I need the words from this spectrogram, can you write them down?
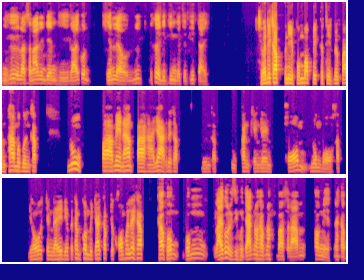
นี่คือลักษณะเด่นๆที่หลายคน เขียนแล้วหรือเคยได้กินก็จะพิดใจสวัสดีครับวันนี้ผมบอบเป็กเกษตรเบิงปันผ้ามาเบิงครับ ลูกปลาแม่น้ำปลาหายากเด้วยครับ เบิงครับลูกพันธุ์แข็งแรงพร้อมลงบ่อครับ เดี๋ยวจังไดเดี๋ยวไปทำความรู้จักกับเจ้าของเพิ่นเลยครับครับผมผมหลายคนก็สิหูจักเนาะครับเนาะบ่าวสลามท่องเนตรนะครับ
